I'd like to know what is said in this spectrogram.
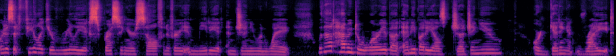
Or does it feel like you're really expressing yourself in a very immediate and genuine way without having to worry about anybody else judging you or getting it right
